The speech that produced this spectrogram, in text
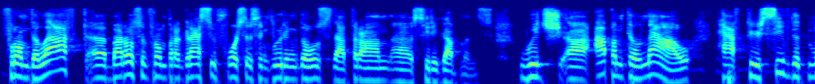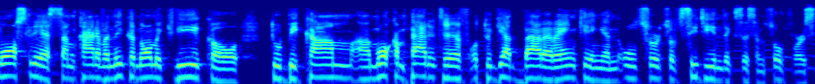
from the left, uh, but also from progressive forces, including those that run uh, city governments, which uh, up until now have perceived it mostly as some kind of an economic vehicle to become uh, more competitive or to get better ranking and all sorts of city indexes and so forth.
